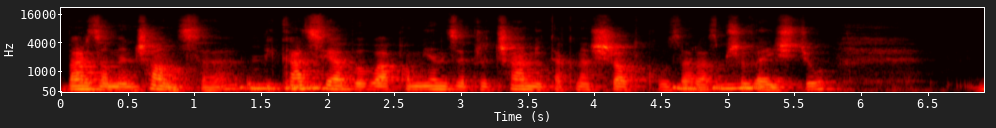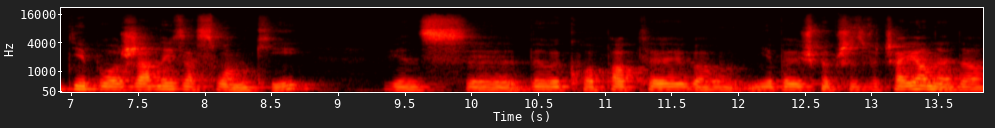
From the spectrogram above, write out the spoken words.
bardzo męczące. Mhm. Ubikacja była pomiędzy pryczami, tak na środku, zaraz Mhm. przy wejściu. Nie było żadnej zasłonki, więc y, były kłopoty, bo nie byliśmy przyzwyczajone do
